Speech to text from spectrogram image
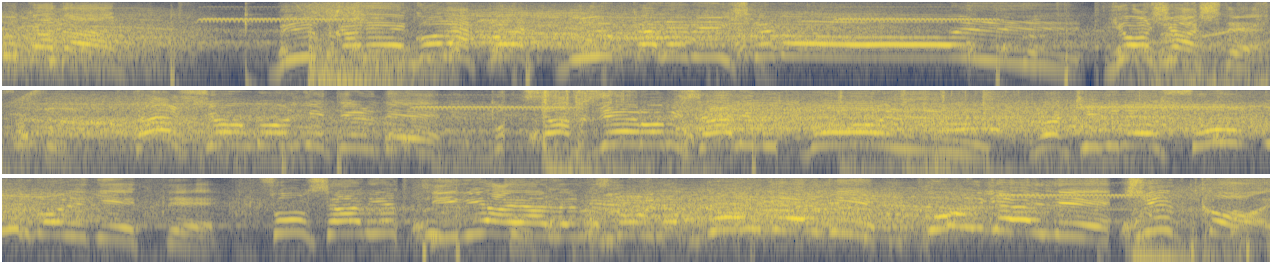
bu kadar. Büyük kaleye gol atmak. Büyük kale işte gol. Yoş açtı. Ters yön gol getirdi. Sub-Zero misali bu gol. Rakibine son bir gol hediye etti. Son saniye TV ayarlarınızda oyna. Gol geldi. Gol geldi. Çift gol.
